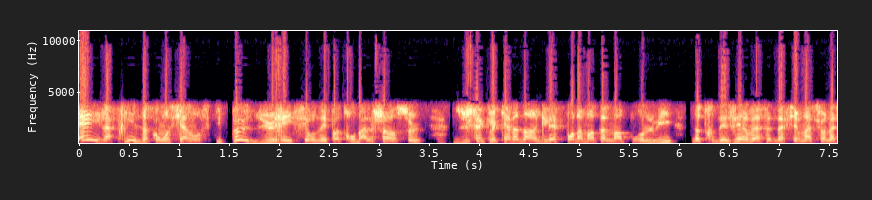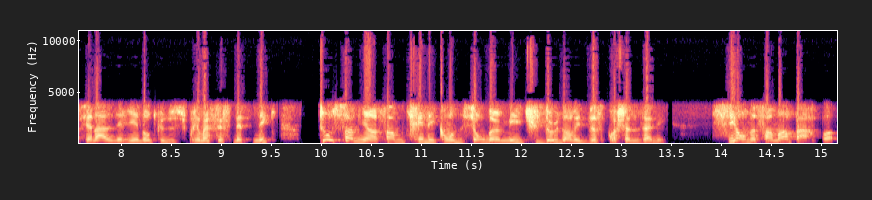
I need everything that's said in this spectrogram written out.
et la prise de conscience qui peut durer, si on n'est pas trop malchanceux, du fait que le Canada anglais, fondamentalement pour lui, notre désir d'affirmation nationale n'est rien d'autre que du suprémacisme ethnique, tout ça mis ensemble crée les conditions d'un Me 2 dans les dix prochaines années. Si on ne s'en empare pas,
